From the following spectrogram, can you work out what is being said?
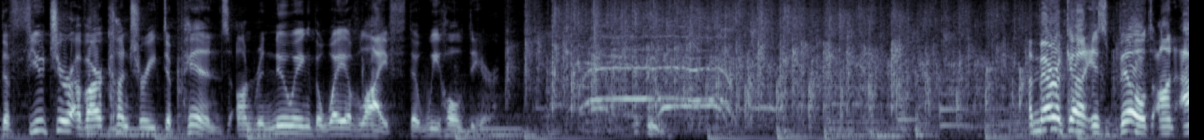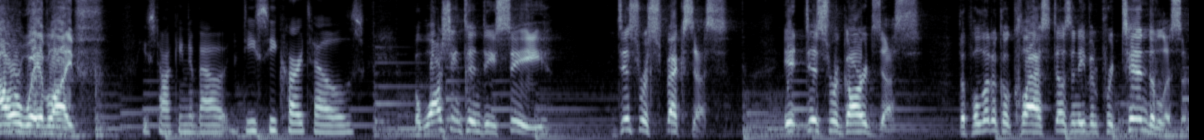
the future of our country depends on renewing the way of life that we hold dear. America is built on our way of life. He's talking about DC cartels. But Washington, D.C disrespects us, it disregards us. The political class doesn't even pretend to listen.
